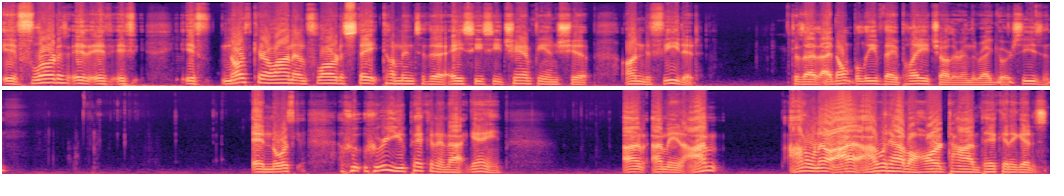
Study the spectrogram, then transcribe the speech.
if Florida, if if if North Carolina and Florida State come into the ACC championship undefeated, because I, I don't believe they play each other in the regular season. And North, who who are you picking in that game? I I mean I'm I don't know. I, I would have a hard time picking against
